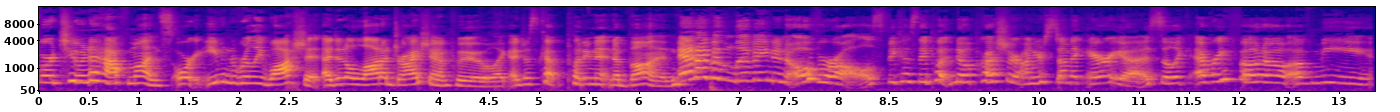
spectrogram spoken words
for two and a half months or even really wash it. I did a lot of dry shampoo. Like I just kept putting it in a bun. And I've been living in overalls because they put no pressure on your stomach area. So like every photo of me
